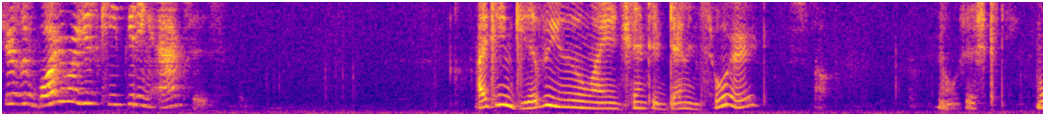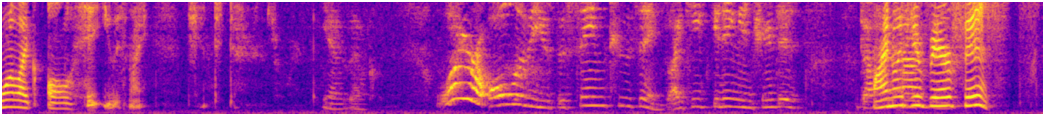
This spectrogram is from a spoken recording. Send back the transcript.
Seriously, why do I just keep getting axes? I can give you my enchanted diamond sword. Stop. No, just kidding. More like I'll hit you with my enchanted diamond sword. Yeah, exactly. Why are all of these the same two things? I keep getting enchanted. diamond Mine with your bare fists.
